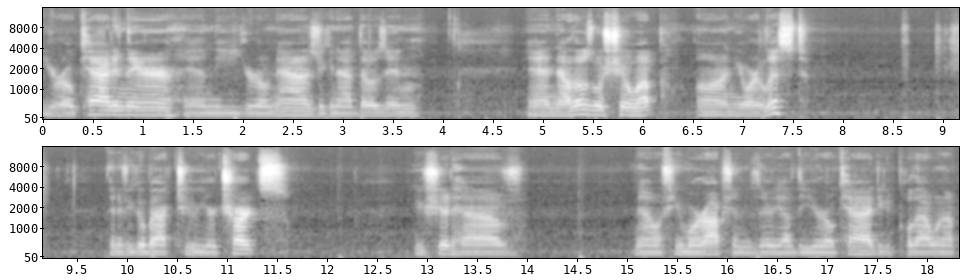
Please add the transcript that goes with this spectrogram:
Euro CAD in there and the Euro NAS, you can add those in. And now those will show up on your list. Then if you go back to your charts, you should have now a few more options. There you have the Euro CAD, you could pull that one up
